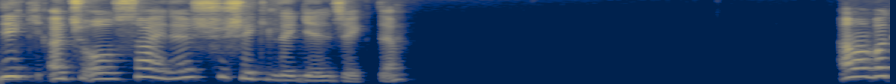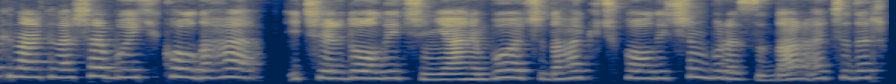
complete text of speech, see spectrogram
dik açı olsaydı şu şekilde gelecekti. Ama bakın arkadaşlar bu iki kol daha içeride olduğu için yani bu açı daha küçük olduğu için burası dar açıdır.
